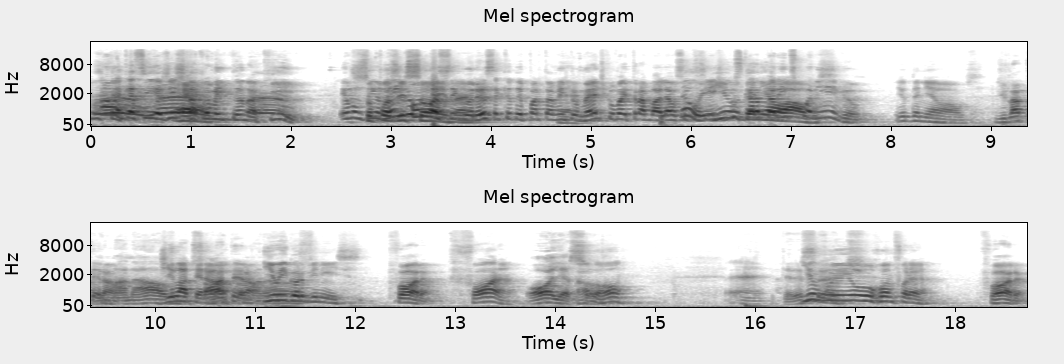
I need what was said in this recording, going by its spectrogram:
Não, é que assim, a gente tá comentando aqui. Eu não tenho nenhuma né? segurança que o departamento É. médico vai trabalhar o Não, suficiente e para o os caras Daniel estarem Alves? disponível. E o Daniel Alves? De lateral. Manaus, De lateral? lateral. E o Igor Vinícius? Fora. Fora? Olha Tá só. bom. Interessante. E o, e o Juan Fran? Fora.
